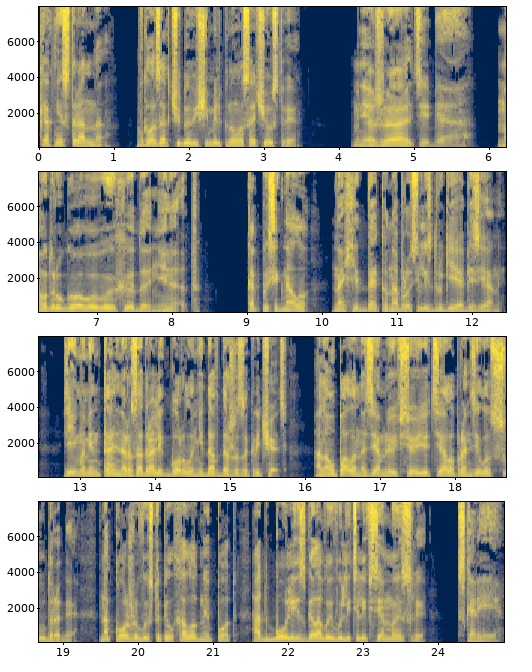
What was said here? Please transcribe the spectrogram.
Как ни странно, в глазах чудовища мелькнуло сочувствие. «Мне жаль тебя, но другого выхода нет». Как по сигналу, на Хидеко набросились другие обезьяны. Ей моментально разодрали горло, не дав даже закричать. Она упала на землю, и все ее тело пронзило судорога. На коже выступил холодный пот. От боли из головы вылетели все мысли. «Скорее,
